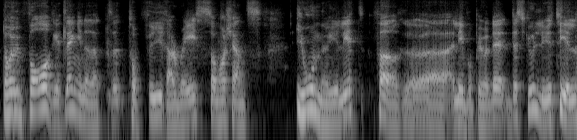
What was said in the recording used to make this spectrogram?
det har ju varit länge nu ett topp 4-race som har känts omöjligt för eh, Liverpool. Det, det, skulle ju till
